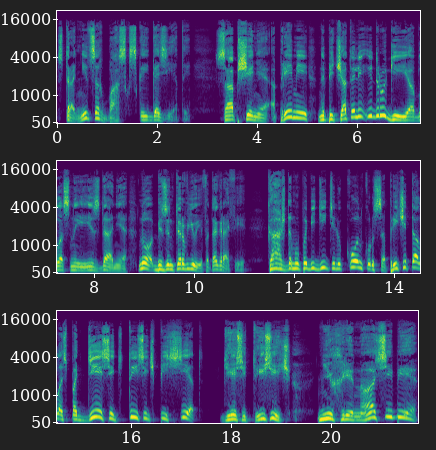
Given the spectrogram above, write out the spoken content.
страницах Баскской газеты – Сообщение о премии напечатали и другие областные издания, но без интервью и фотографии. Каждому победителю конкурса причиталось по десять тысяч писет. Десять тысяч? Ни хрена себе!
